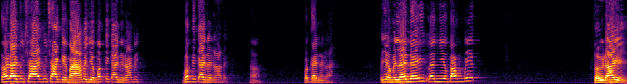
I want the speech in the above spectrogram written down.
Tới đây tôi sai tôi sai kề bà. Bây giờ vất cái cây này ra đi. Vất cái cây này ra đi. Đó. vất cây này ra bây giờ mày lên đi, lên nhiêu tao không biết. Từ đây,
